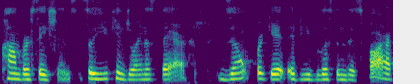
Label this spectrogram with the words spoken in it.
conversations. So you can join us there. Don't forget if you've listened this far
